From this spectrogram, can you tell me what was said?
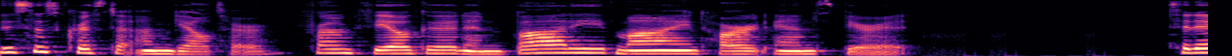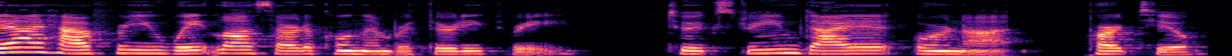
This is Krista Umgelter from Feel Good in Body, Mind, Heart, and Spirit. Today I have for you weight loss article number 33 To Extreme Diet or Not, Part 2.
